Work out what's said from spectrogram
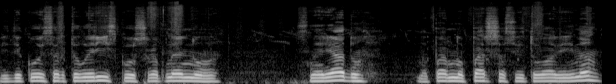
від якогось артилерійського шрапнельного снаряду. Напевно, Перша світова війна.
